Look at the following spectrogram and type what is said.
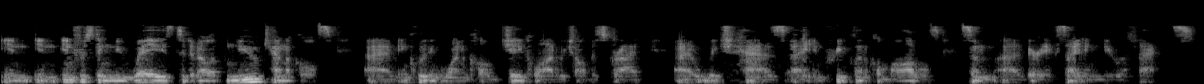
in, in interesting new ways to develop new chemicals, um, including one called JCLOD, which I'll describe, uh, which has uh, in preclinical models some uh, very exciting new effects.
